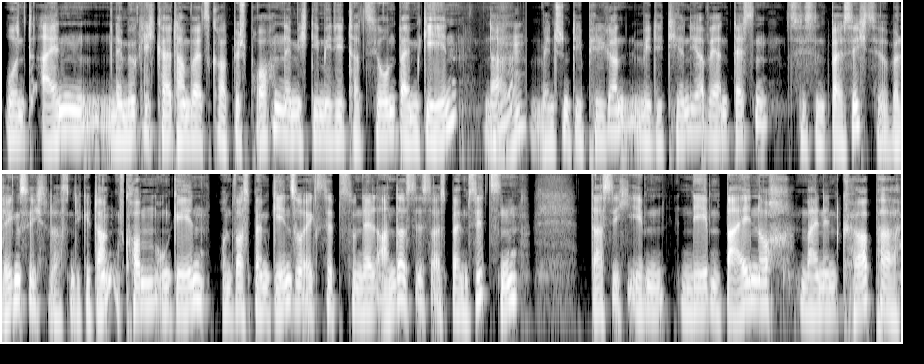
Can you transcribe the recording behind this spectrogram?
Und eine Möglichkeit haben wir jetzt gerade besprochen, nämlich die Meditation beim Gehen. Na, mhm. Menschen, die pilgern, meditieren ja währenddessen. Sie sind bei sich, sie überlegen sich, sie lassen die Gedanken kommen und gehen. Und was beim Gehen so exzeptionell anders ist als beim Sitzen, dass ich eben nebenbei noch meinen Körper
